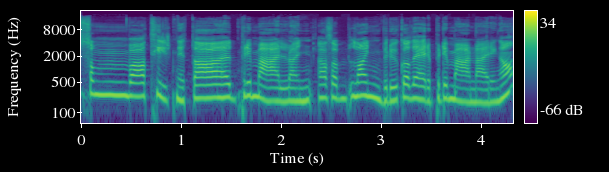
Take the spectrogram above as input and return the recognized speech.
som var tilknytta altså landbruk og disse primærnæringene,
